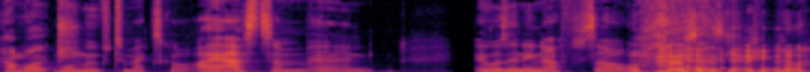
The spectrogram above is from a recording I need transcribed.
How much? we'll move to mexico i asked him and it wasn't enough so I was just kidding, you know.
